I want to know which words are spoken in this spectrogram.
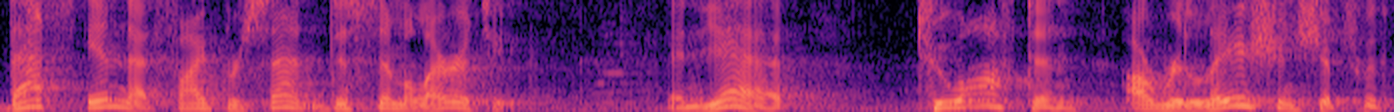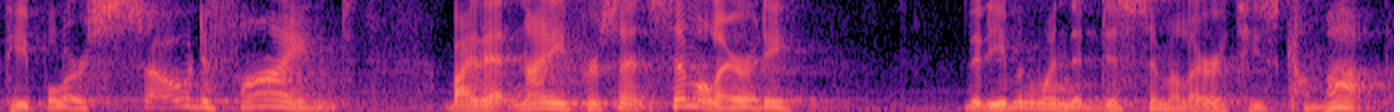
That's in that 5% dissimilarity. And yet, too often, our relationships with people are so defined by that 90% similarity that even when the dissimilarities come up,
